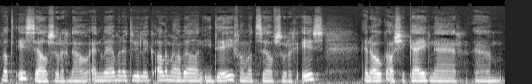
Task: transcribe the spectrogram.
wat is zelfzorg nou? En we hebben natuurlijk allemaal wel een idee van wat zelfzorg is. En ook als je kijkt naar um,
